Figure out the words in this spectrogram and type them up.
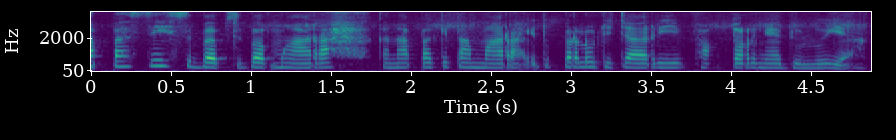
apa sih sebab-sebab marah? Kenapa kita marah? Itu perlu dicari faktornya dulu ya.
